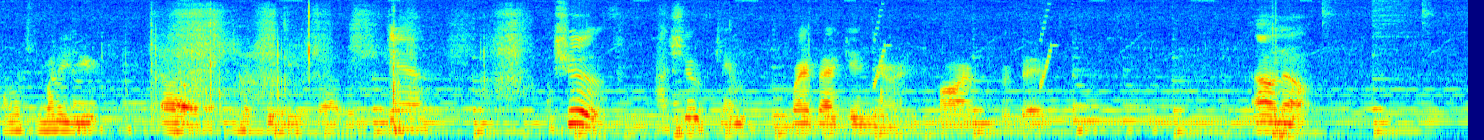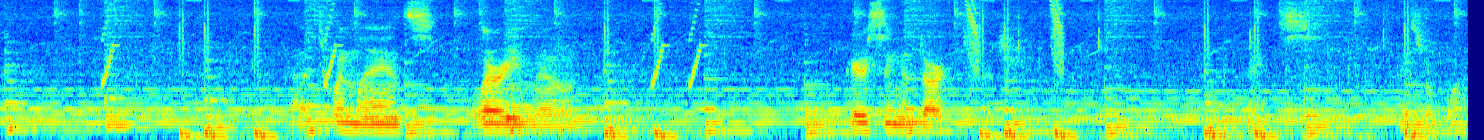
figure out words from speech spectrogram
How much money do you? Oh, fifteen thousand. Yeah. I should've I should've came right back in there and farmed for a bit. I don't know. Uh, Twin Lance, Blurry Moon, Piercing and Dark Touch. Thanks. Thanks for what?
